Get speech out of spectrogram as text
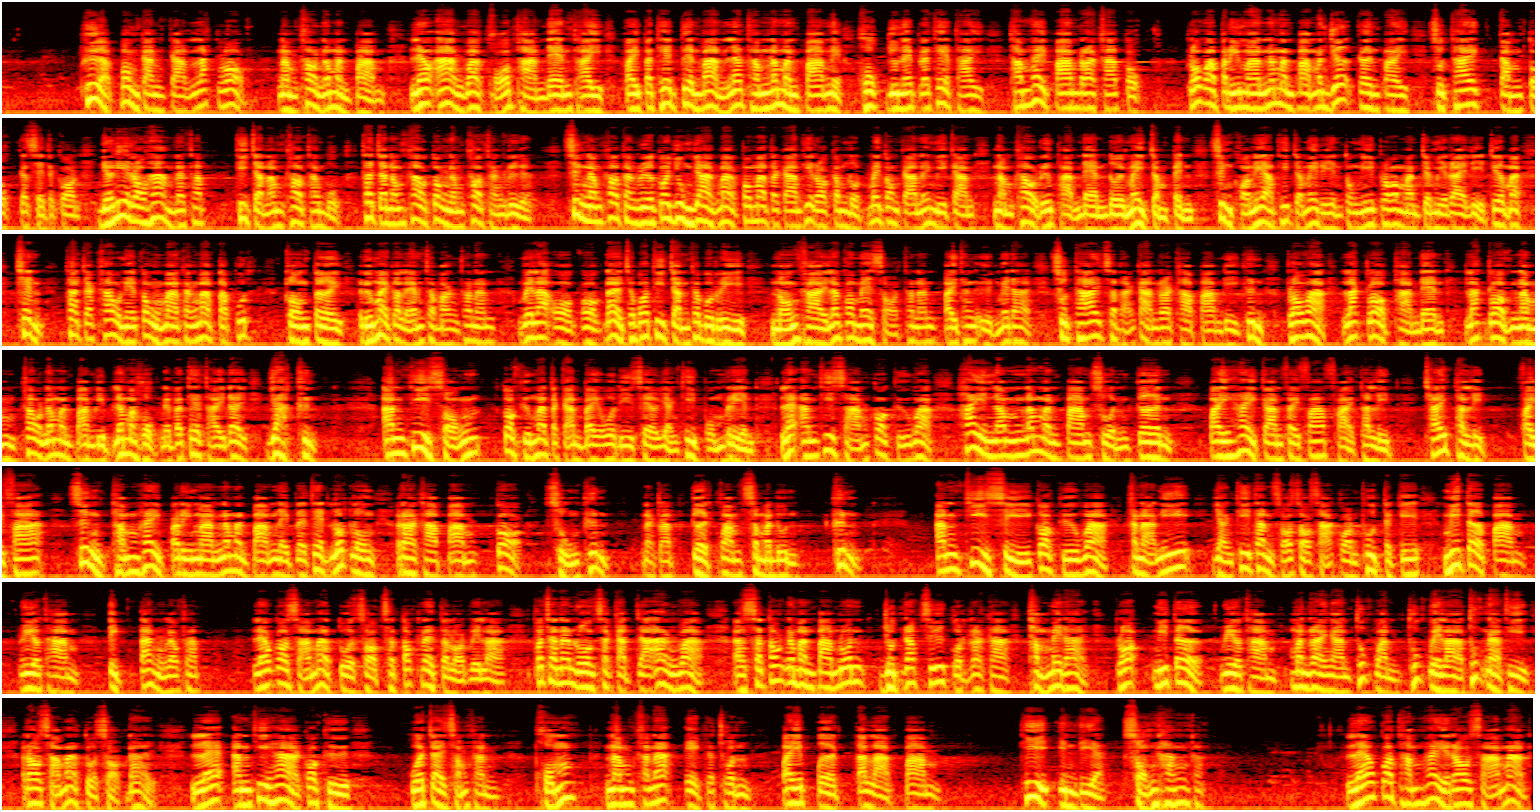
เพื่อป้องกันการลักลอบนำเข้าน้ำมันปาล์มแล้วอ้างว่าขอผ่านแดนไทยไปประเทศเพื่อนบ้าน แล้วทำน้ำมันปาล์มเนี่ยหกอยู่ในประเทศไทยทำให้ปาล์มราคาตก เพราะว่าปริมาณน้ำมันปาล์มมันเยอะเกินไปสุดท้ายกำตกเกษตรกร เดี๋ยวนี้เราห้ามแล้วครับ ที่จะนำเข้าทางบก ถ้าจะนำเข้าต้องนำเข้าทางเรือ ซึ่งนำเข้าทางเรือก็ยุ่งยากมากเพราะมาตรการที่เรากำหนดไม่ต้องการให้มีการนำเข้าหรือผ่านแดนโดยไม่จำเป็น ซึ่งขออนุญาตที่จะไม่เรียนตรงนี้ เพราะว่ามันจะมีรายละเอียดเยอะมาก เช่น ถ้าจะเข้าเนี่ยต้องมาทางมาตาพุทธคลองเตย หรือไม่ก็แหลมฉบังเท่านั้น เวลาออกออกได้เฉพาะที่จันทบุรี หนองคายแล้วก็แม่สอดเท่านั้นไปทางอื่นไม่ได้ สุดท้ายสถานการณ์ราคาปาล์มดีขึ้น เพราะว่าลักลอบผ่านแดน ลักลอบนำเข้าน้ำมันปาล์มดิบแล้วมาหกในประเทศไทยได้ยากขึ้น อันที่สองก็คือมาตรการไบโอดีเซลอย่างที่ผมเรียน และอันที่สามก็คือว่าให้นำน้ำมันปาล์มส่วนเกิน ไปให้การไฟฟ้าฝ่ายผลิต ใช้ผลิตไฟฟ้า ซึ่งทำให้ปริมาณน้ำมันปาล์มในประเทศลดลง ราคาปาล์มก็สูงขึ้นนะครับ เกิดความสมดุลขึ้น อันที่สี่ก็คือว่าขณะนี้อย่างที่ท่านสสสากรพูดตะกี้มิเตอร์ปาล์มเรียลไทม์ติดตั้งแล้วครับ แล้วก็สามารถตรวจสอบสต็อกได้ตลอดเวลา เพราะฉะนั้นโรงสกัดจะอ้างว่าสต็อกน้ำมันปาล์มล้นหยุดรับซื้อกดราคาทำไม่ได้ เพราะมิเตอร์เรียลไทม์มันรายงานทุกวันทุกเวลาทุกนาที เราสามารถตรวจสอบได้ และอันที่ห้าก็คือหัวใจสำคัญ ผมนำคณะเอกชนไปเปิดตลาดปาล์มที่อินเดียสองครั้งครับ แล้วก็ทำให้เราสามารถ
